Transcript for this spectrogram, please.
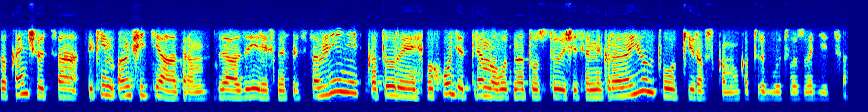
заканчивается таким амфитеатром для зрелищных представлений, который выходит прямо вот на тот строящийся микрорайон по Кировскому, который будет возводиться.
